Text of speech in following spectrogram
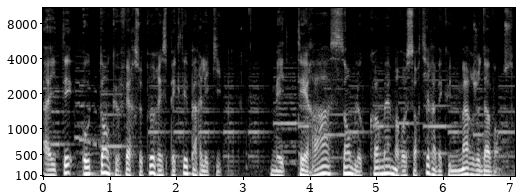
a été autant que faire se peut respectée par l'équipe. Mais Terra semble quand même ressortir avec une marge d'avance.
